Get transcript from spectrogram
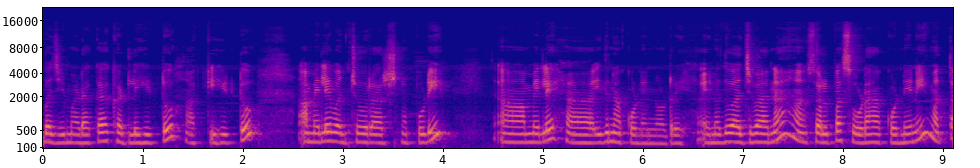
ಬಜ್ಜಿ ಮಾಡಕ್ಕೆ ಕಡ್ಲೆ ಹಿಟ್ಟು, ಅಕ್ಕಿ ಹಿಟ್ಟು, ಆಮೇಲೆ ಒಂಚೂರು ಅರಿಶಿನ ಪುಡಿ ಆಮೇಲೆ ಇದನ್ನ ಹಾಕ್ಕೊಂಡೇನಿ ನೋಡಿರಿ. ಏನದು, ಅಜ್ವಾನ, ಸ್ವಲ್ಪ ಸೋಡಾ ಹಾಕ್ಕೊಂಡೇನಿ ಮತ್ತು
